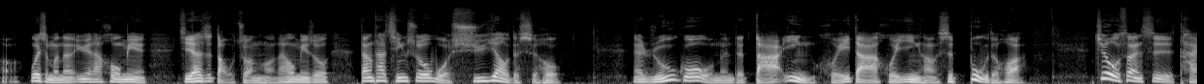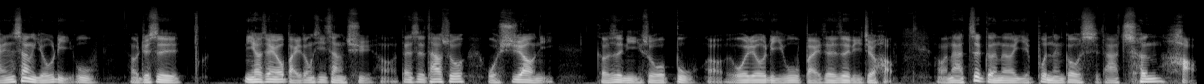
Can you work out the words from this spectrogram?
哈，为什么呢？因为他后面其实他是倒装哈，他后面说，当他听说我需要的时候。那如果我们的答应、回答、回应哈是不的话，就算是坛上有礼物哦，就是你好像有摆东西上去哈，但是他说我需要你，可是你说不啊，我有礼物摆在这里就好哦，那这个呢也不能够使他称好，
